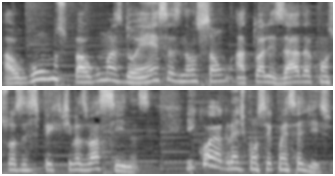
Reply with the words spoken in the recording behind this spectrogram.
alguns, algumas doenças não são atualizadas com suas respectivas vacinas. E qual é a grande consequência disso?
